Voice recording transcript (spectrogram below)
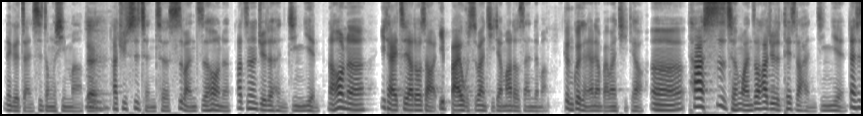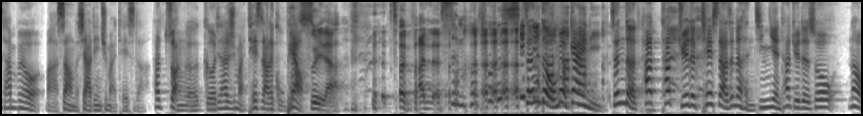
那个展示中心吗？对嗯他去试乘车，试完之后呢，他真的觉得很惊艳。然后呢，一台车要多少？一百五十万起跳，Model 三的嘛，更贵可能要两百万起跳。呃，他试乘完之后，他觉得 Tesla 很惊艳，但是他没有马上的下定去买 Tesla，他转而隔天他就去买 Tesla 的股票。碎了，赚翻了。什么东西？真的，我没有盖你，真的，他他觉得 Tesla 真的很惊艳，他觉得说，那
